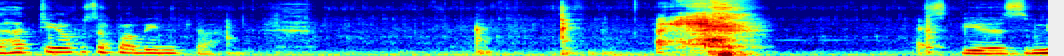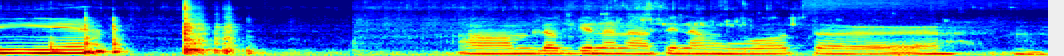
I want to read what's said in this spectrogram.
Hati ako sa paminta. Excuse me. Um, lagyan na natin ng water. Mm.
